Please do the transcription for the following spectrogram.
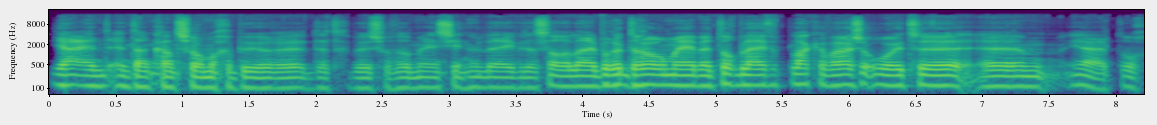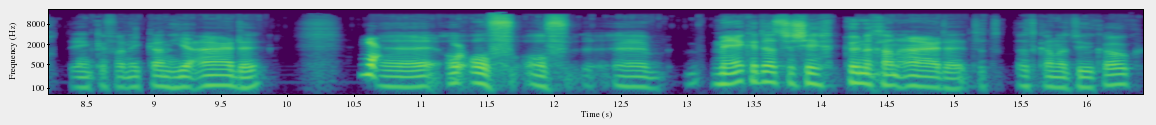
ja, en, en dan kan het zomaar gebeuren, dat gebeurt zoveel mensen in hun leven, dat ze allerlei dromen hebben en toch blijven plakken waar ze ooit eh, ehm, ja, toch denken van ik kan hier aarden. Ja. Eh, o- Of, of eh, merken dat ze zich kunnen gaan aarden. Dat, dat kan natuurlijk ook.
